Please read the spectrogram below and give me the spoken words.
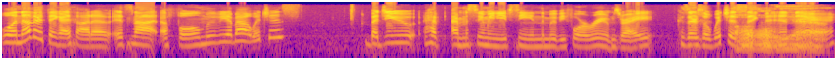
Well, another thing I thought of, it's not a full movie about witches, but do you have, I'm assuming you've seen the movie Four Rooms, right? Because there's a witches Oh, segment in yeah. there.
